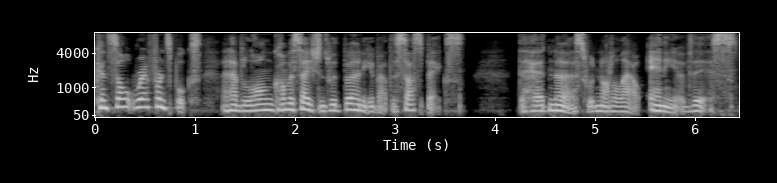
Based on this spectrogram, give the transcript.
consult reference books, and have long conversations with Bernie about the suspects. The head nurse would not allow any of this.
